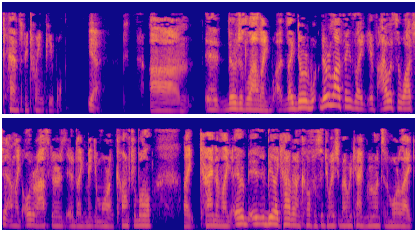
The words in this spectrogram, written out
tense between people. Yeah. Um, it, there was just a lot like, uh, like there were, there were a lot of things like if I was to watch it on like older Oscars, it would like make it more uncomfortable. Like kind of like, it would, it would be like kind of an uncomfortable situation, but we kind of grew into the more like,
